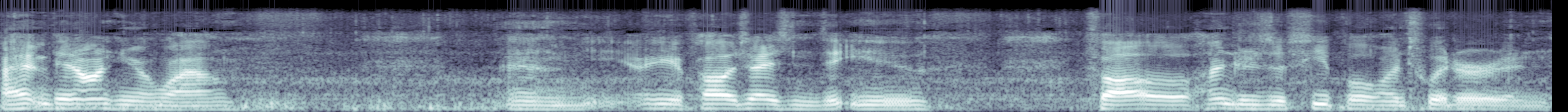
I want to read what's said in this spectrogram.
I haven't been on here a while. And are you apologizing that you follow hundreds of people on Twitter and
